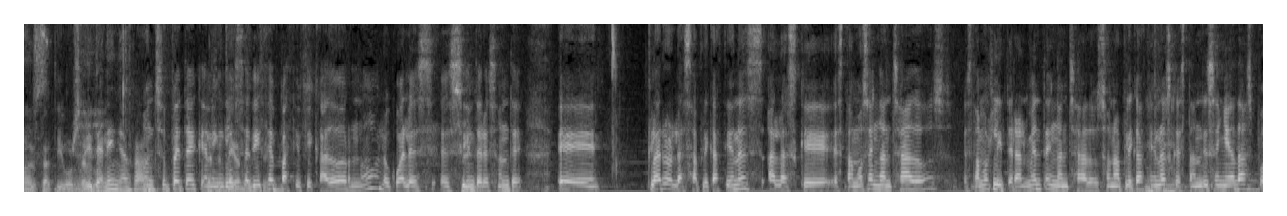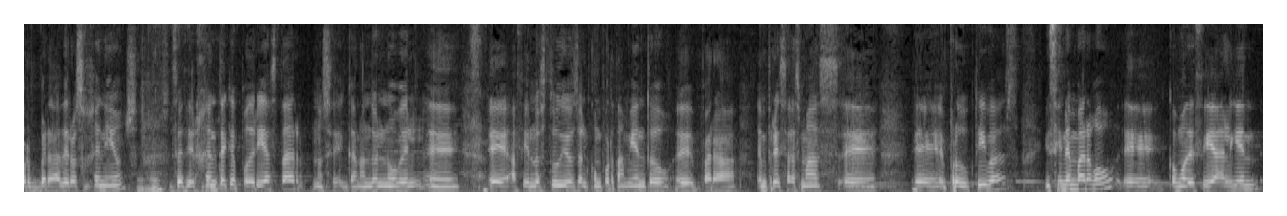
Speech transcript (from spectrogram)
adultos ilustrativo, y de niños. claro. Un chupete que en inglés se dice pacificador, ¿no? Lo cual es, es Sí. interesante. Eh, claro, las aplicaciones a las que estamos enganchados, estamos literalmente enganchados. Son aplicaciones que están diseñadas por verdaderos genios, es decir, gente que podría estar, no sé, ganando el Nobel, eh, eh, haciendo estudios del comportamiento eh, para empresas más productivas. Y sin embargo, como decía alguien,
